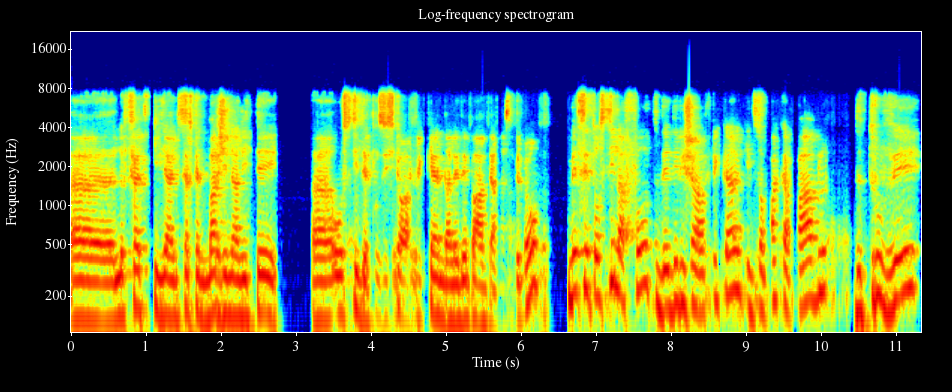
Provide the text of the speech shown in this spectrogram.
euh, le fait qu'il y a une certaine marginalité euh, aussi des positions africaines dans les débats internationaux, mais c'est aussi la faute des dirigeants africains qui ne sont pas capables de trouver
